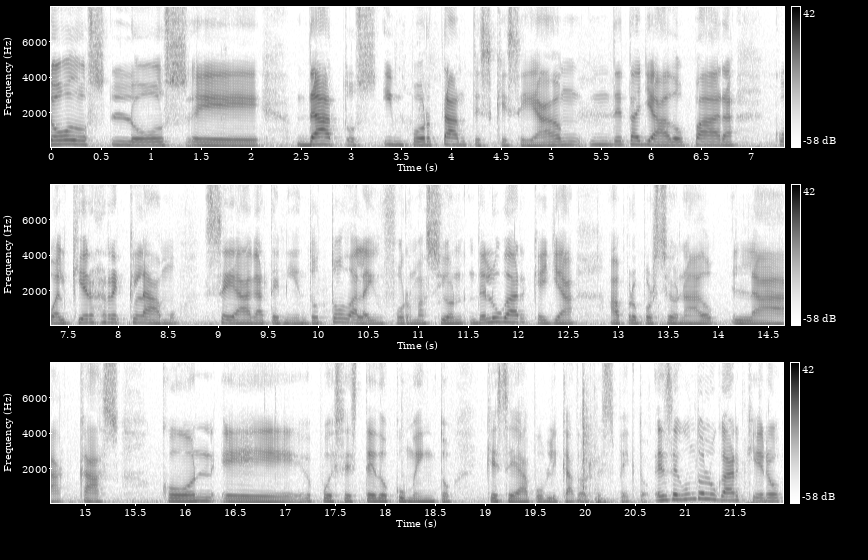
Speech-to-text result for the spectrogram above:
todos los eh, datos importantes que se han detallado para cualquier reclamo se haga teniendo toda la información del lugar que ya ha proporcionado la CAS con eh, pues este documento que se ha publicado al respecto. En segundo lugar, quiero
